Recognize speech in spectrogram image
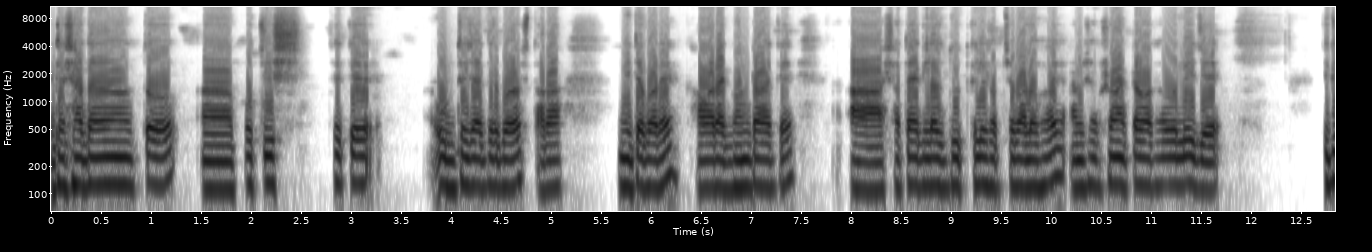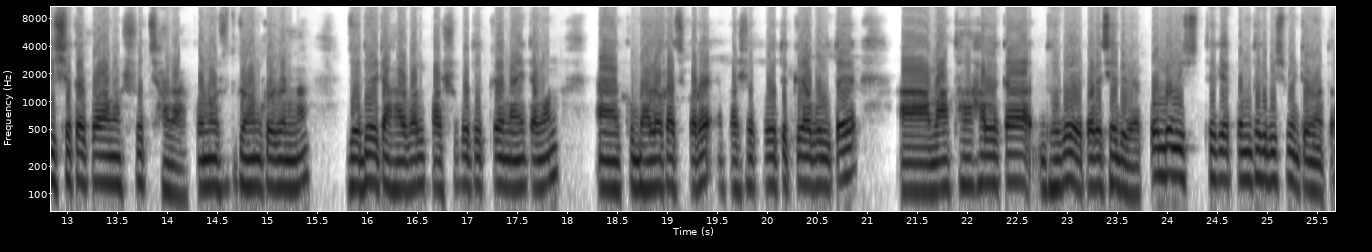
এটা সাধারণত পঁচিশ থেকে ঊর্ধ্বে যাদের বয়স, তারা নিতে পারে খাওয়ার এক ঘণ্টা আগে। আর সাথে এক গ্লাস দুধ খেলে সবচেয়ে ভালো হয়। আমি সবসময় একটা কথা বলি যে, চিকিৎসকের পরামর্শ ছাড়া কোনো ওষুধ গ্রহণ করবেন না। যদিও এটা হার্বাল, পার্শ্ব প্রতিক্রিয়া নাই তেমন খুব ভালো কাজ করে। পার্শ্ব প্রতিক্রিয়া বলতে মাথা হালকা ধুবে এরপরে ছেড়ে দেবে। পনেরো বিশ থেকে পনেরো থেকে বিশ মিনিটের মতো।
